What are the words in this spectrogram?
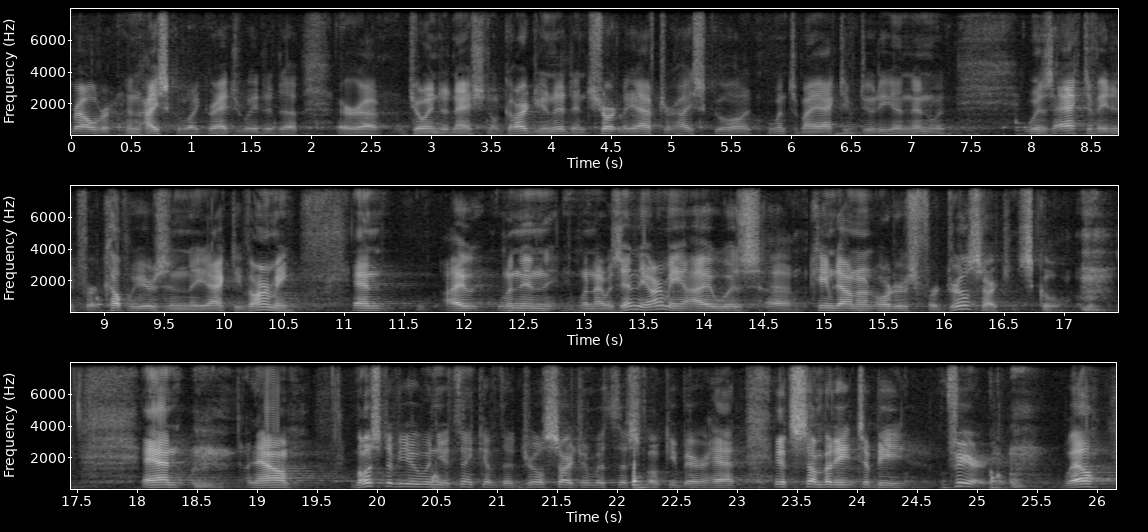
well, in high school, I graduated uh, or uh, joined a National Guard unit, and shortly after high school, I went to my active duty and then was activated for a couple years in the active Army. And I, when, in, when I was in the Army, I was, uh, came down on orders for drill sergeant school. and now, most of you, when you think of the drill sergeant with the Smokey Bear hat, it's somebody to be feared. well,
